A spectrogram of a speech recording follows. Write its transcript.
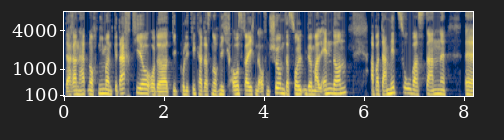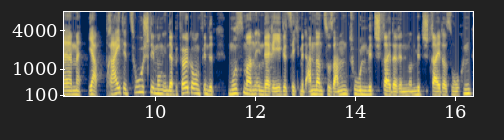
daran hat noch niemand gedacht hier oder die Politik hat das noch nicht ausreichend auf dem Schirm, das sollten wir mal ändern. Aber damit sowas dann ähm, ja breite Zustimmung in der Bevölkerung findet, muss man in der Regel sich mit anderen zusammentun, Mitstreiterinnen und Mitstreiter suchen,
